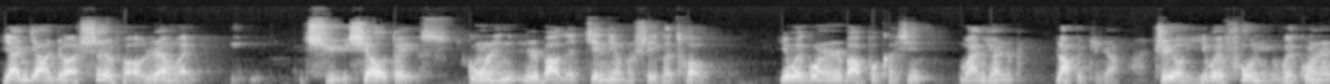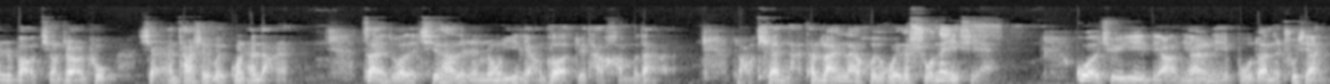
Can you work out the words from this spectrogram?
演讲者是否认为取消对《工人日报》的禁令是一个错误？因为《工人日报》不可信，完全是浪费纸张。只有一位妇女为《工人日报》挺身而出，显然她是一位共产党人。在座的其他的人中，一两个对她很不耐烦。老天哪，他来来回回的说那些。过去一两年里，不断的出现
